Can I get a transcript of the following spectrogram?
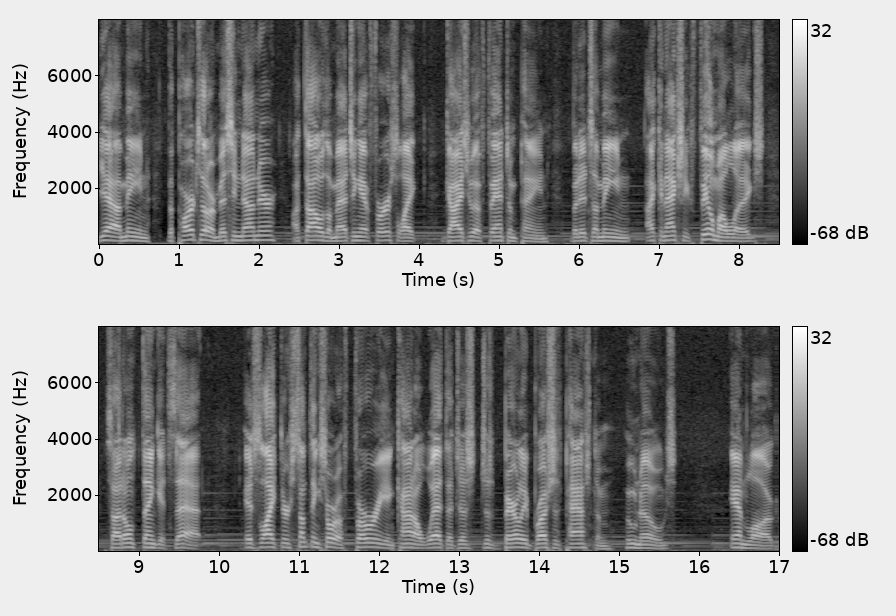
Yeah, I mean, the parts that are missing down there, I thought I was imagining at first, like guys who have phantom pain, but it's, I mean, I can actually feel my legs, so I don't think it's that. It's like there's something sort of furry and kinda wet that just, just barely brushes past them. Who knows. End log.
